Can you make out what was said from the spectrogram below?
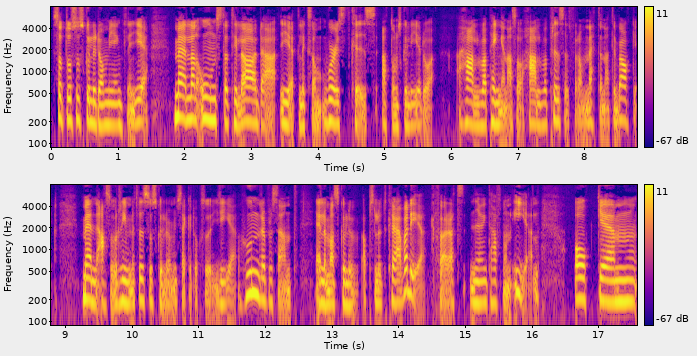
Så att då så skulle de egentligen ge mellan onsdag till lördag i ett liksom worst case att de skulle ge då halva pengarna, alltså halva priset för de nätterna tillbaka. Men alltså rimligtvis så skulle de säkert också ge 100% eller man skulle absolut kräva det för att ni har inte haft någon el. Och ehm,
